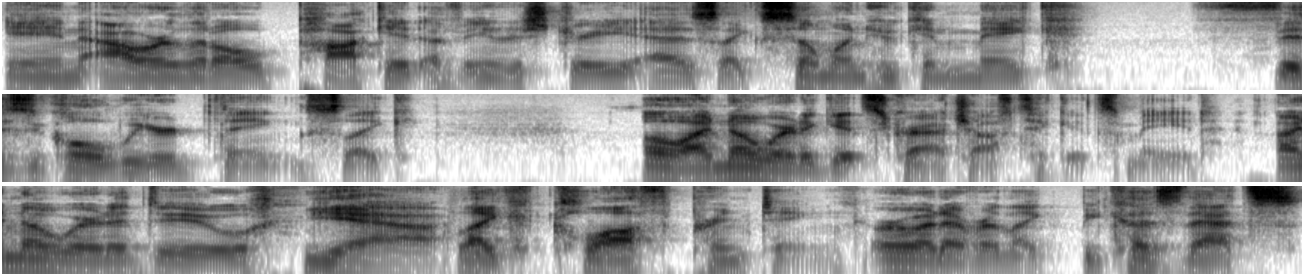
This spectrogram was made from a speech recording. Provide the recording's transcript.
in our little pocket of industry as like someone who can make physical weird things like oh i know where to get scratch off tickets made. I know where to do Yeah. like cloth printing or whatever like because that's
